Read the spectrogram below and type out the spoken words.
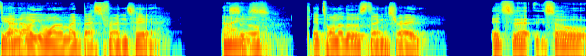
Yeah. And now you're one of my best friends here. nice. So it's one of those things, right? it's uh, so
